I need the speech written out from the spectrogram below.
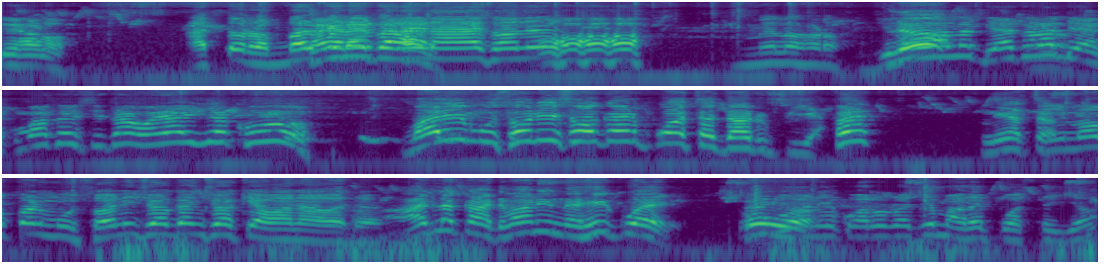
લેહાડો. આ તો રબર કરાઈ કરાય. આયા છો ને. મેલો હડો જીવાવાળા બે જણા બેંકમાં તો સીધા હોય આઈ ગયા ખુ મારી મુસોની સોગણ પાંચ હજાર રૂપિયા હે? નેચર ઈમો પણ મુસોની સોગણ છો કહેવાના આવે છે એટલે કાઢવાની નહીં કોઈ કાઢવાની કોરો રજે મારે પોચ થઈ ગયો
